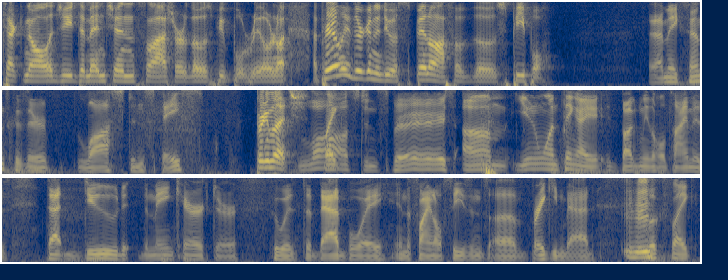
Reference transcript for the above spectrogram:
technology dimension slash are those people real or not? Apparently, they're going to do a spin off of those people. That makes sense because they're lost in space. Pretty much. Like, Lost in space. Um, you know, one thing I bugged me the whole time is that dude, the main character, who was the bad boy in the final seasons of Breaking Bad, Mm-hmm. looks like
